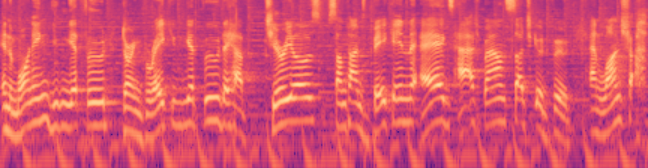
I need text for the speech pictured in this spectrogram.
In the morning, you can get food. During break, you can get food. They have Cheerios, sometimes bacon, eggs, hash browns, such good food. And lunch, ah,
